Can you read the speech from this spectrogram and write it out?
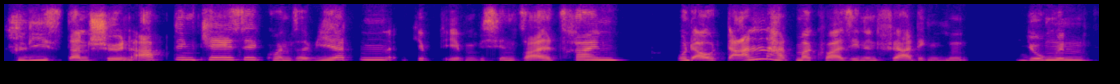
Schließt dann schön ab den Käse, konservierten, gibt eben ein bisschen Salz rein, und auch dann hat man quasi einen fertigen, jungen,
